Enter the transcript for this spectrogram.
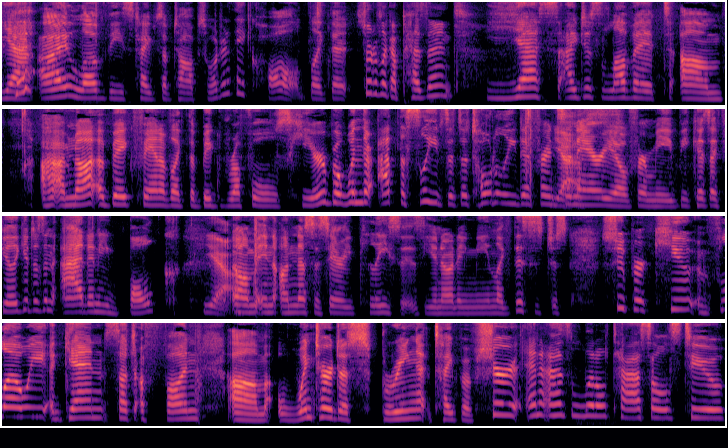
yeah, I love these types of tops. What are they called? Like the Sort of like a peasant. Yes, I just love it. Um I, I'm not a big fan of like the big ruffles here, but when they're at the sleeves, it's a totally different Yes. scenario for me because I feel like it doesn't add any bulk Yeah. um in unnecessary places you know what i mean like this is just super cute and flowy again such a fun um winter to spring type of shirt and it has little tassels too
